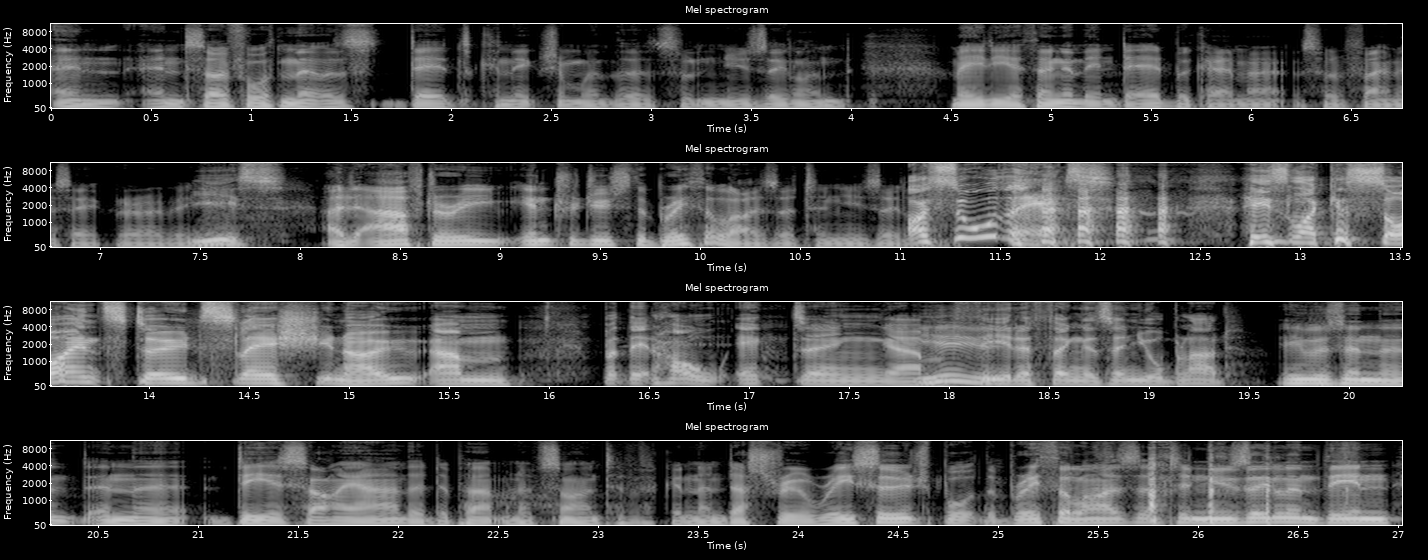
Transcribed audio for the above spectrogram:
and and so forth. And that was Dad's connection with the sort of New Zealand media thing. And then Dad became a sort of famous actor over here. Yes, And After he introduced the breathalyzer to New Zealand. I saw that. He's like a science dude slash, you know, um, but that whole acting um, Yeah, theatre thing is in your blood. He was in the in the DSIR, the Department of Scientific and Industrial Research, brought the breathalyzer to New Zealand, then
